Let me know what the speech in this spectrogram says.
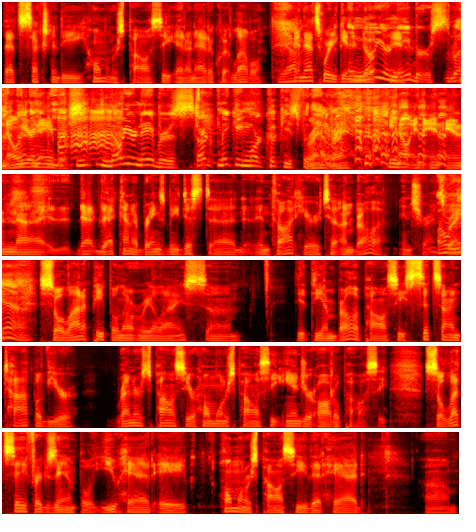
that section of the homeowners policy at an adequate level, Yeah. and that's where you get And into know your yeah. neighbors. Know your neighbors. know your neighbors. Start making more cookies for Right, them. right. you know, and and, and uh, that that kind of brings me just uh, in thought here to umbrella insurance. Oh, right? yeah. So a lot of people don't realize um, that the umbrella policy sits on top of your renter's policy or homeowner's policy and your auto policy. So let's say, for example, you had a homeowner's policy that had um,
